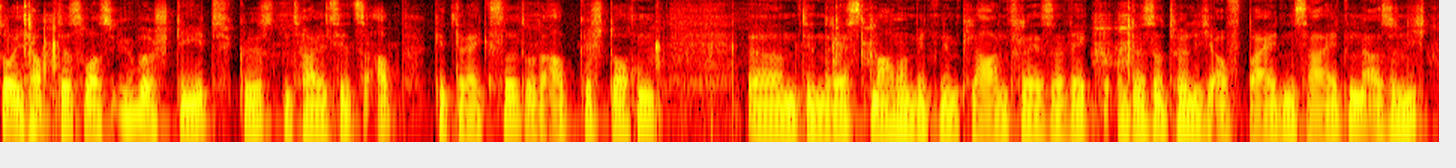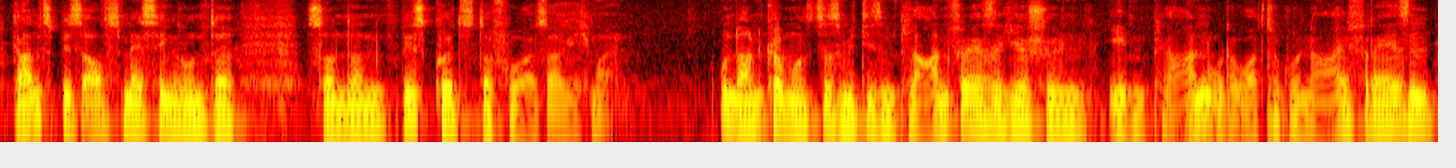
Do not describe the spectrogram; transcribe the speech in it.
So, ich habe das, was übersteht, größtenteils jetzt abgedrechselt oder abgestochen. Ähm, den Rest machen wir mit einem Planfräser weg und das natürlich auf beiden Seiten, also nicht ganz bis aufs Messing runter, sondern bis kurz davor, sage ich mal. Und dann können wir uns das mit diesem Planfräser hier schön eben plan oder orthogonal fräsen.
